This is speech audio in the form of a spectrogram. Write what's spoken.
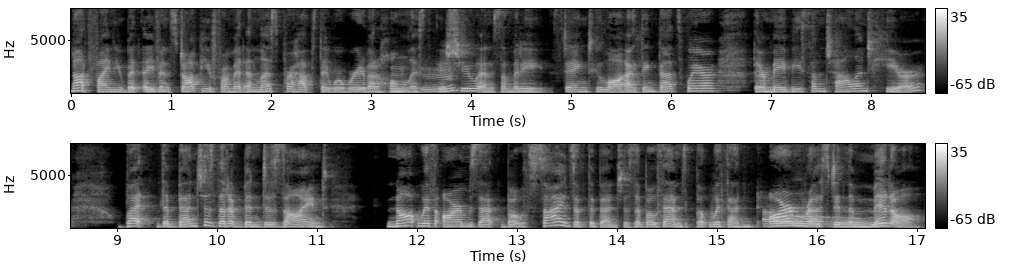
not fine you, but even stop you from it, unless perhaps they were worried about a homeless mm-hmm. issue and somebody staying too long. I think that's where there may be some challenge here. But the benches that have been designed not with arms at both sides of the benches, at both ends, but with an oh. armrest in the oh. middle,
